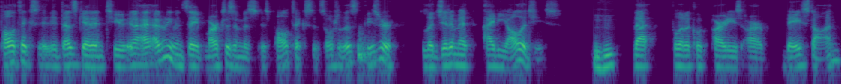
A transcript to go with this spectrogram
Politics, it, it does get into, I, I, don't even say Marxism is, is politics and social. This, these are legitimate ideologies mm-hmm. that political parties are based on.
